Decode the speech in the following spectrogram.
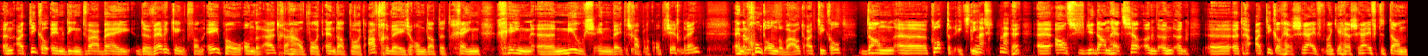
een artikel indient waarbij de werking van EPO onderuit gehaald wordt en dat wordt afgewezen omdat het geen, geen nieuws in wetenschappelijk opzicht brengt en een goed onderbouwd artikel, dan uh, klopt er iets niet. Nee, nee. Als je dan het, een, een, een, het artikel herschrijft, want je herschrijft het dan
